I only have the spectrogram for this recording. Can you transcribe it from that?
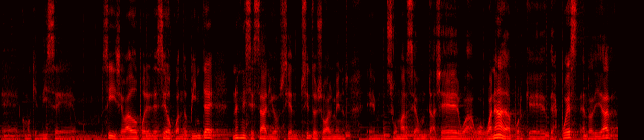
eh, como quien dice, em, sí, llevado por el deseo cuando pinte, no es necesario, siento yo al menos, em, sumarse a un taller o a, nada, porque después en realidad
